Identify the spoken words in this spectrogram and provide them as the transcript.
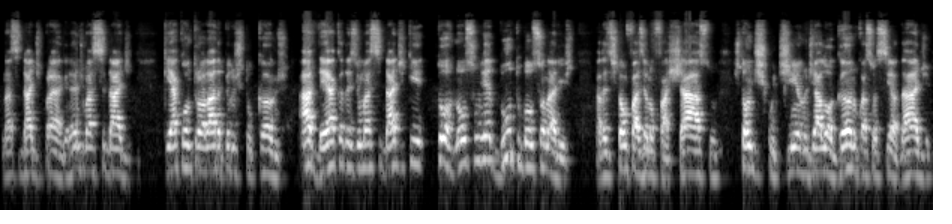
na cidade de Praia Grande, uma cidade que é controlada pelos tucanos há décadas e uma cidade que tornou-se um reduto bolsonarista. Elas estão fazendo fachaço, estão discutindo, dialogando com a sociedade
